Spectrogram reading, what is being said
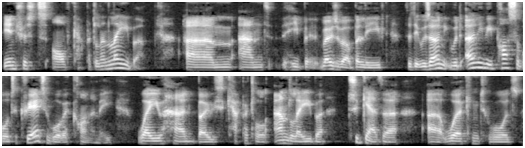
the interests of capital and labour. Um, and he Roosevelt believed that it was only would only be possible to create a war economy where you had both capital and labour together uh, working towards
